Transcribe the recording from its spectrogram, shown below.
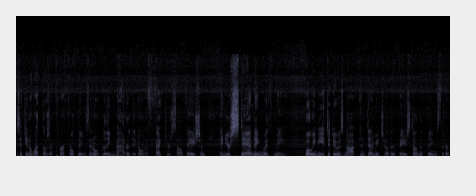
He said, you know what? Those are peripheral things. They don't really matter. They don't affect your salvation, and you're standing with me. What we need to do is not condemn each other based on the things that are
